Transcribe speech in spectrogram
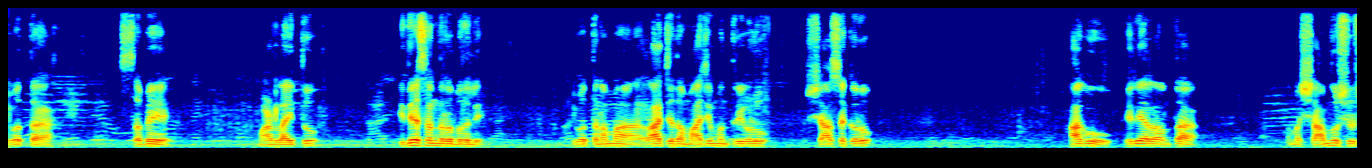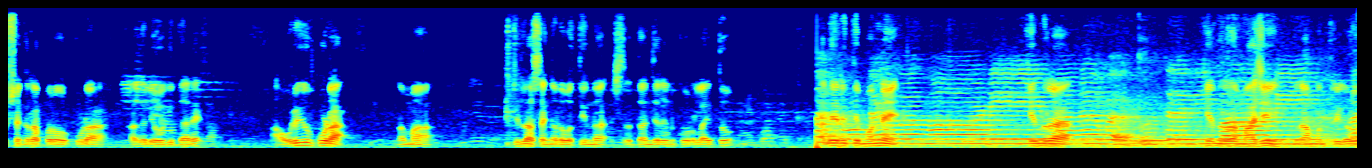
ಇವತ್ತ ಸಭೆ ಮಾಡಲಾಯಿತು. ಇದೇ ಸಂದರ್ಭದಲ್ಲಿ ಇವತ್ತು ನಮ್ಮ ರಾಜ್ಯದ ಮಾಜಿ ಮಂತ್ರಿಗಳು, ಶಾಸಕರು ಹಾಗೂ ಹಿರಿಯರಾದಂಥ ನಮ್ಮ ಶಾಮನೂರು ಶಿವಶಂಕರಪ್ಪರು ಕೂಡ ಅಗಲಿ ಹೋಗಿದ್ದಾರೆ. ಅವರಿಗೂ ಕೂಡ ನಮ್ಮ ಜಿಲ್ಲಾ ಸಂಘದ ವತಿಯಿಂದ ಶ್ರದ್ಧಾಂಜಲಿಯನ್ನು ಕೋರಲಾಯಿತು. ಅದೇ ರೀತಿ ಮೊನ್ನೆ ಕೇಂದ್ರ ಕೇಂದ್ರದ ಮಾಜಿ ಗೃಹ ಮಂತ್ರಿಗಳು,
